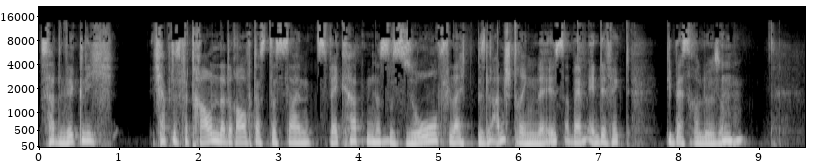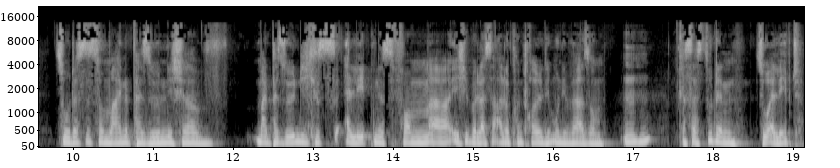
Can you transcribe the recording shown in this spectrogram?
es hat wirklich, ich habe das Vertrauen darauf, dass das seinen Zweck hat und mhm. dass es so vielleicht ein bisschen anstrengender ist, aber im Endeffekt die bessere Lösung. Mhm. So, das ist so meine persönliche, mein persönliches Erlebnis vom äh, Ich überlasse alle Kontrolle dem Universum. Mhm. Was hast du denn so erlebt?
